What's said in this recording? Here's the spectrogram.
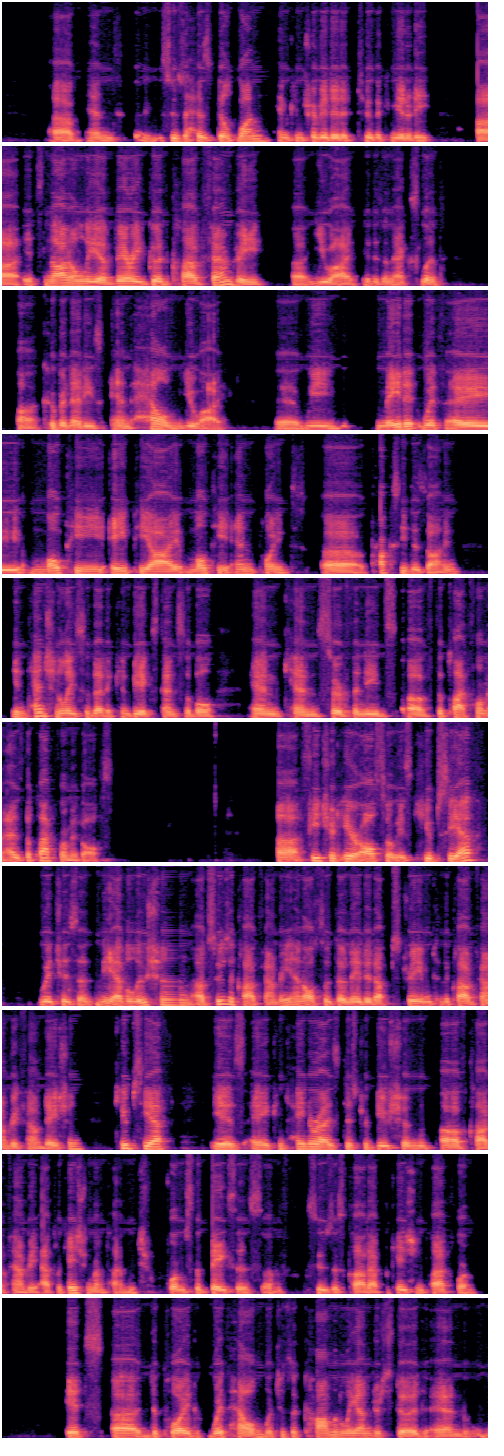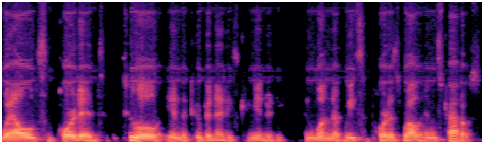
Uh, and SUSE has built one and contributed it to the community. Uh, it's not only a very good Cloud Foundry UI, uh, it is an excellent uh, Kubernetes and Helm UI. we made it with a multi-API, multi-endpoint proxy design intentionally so that it can be extensible and can serve the needs of the platform as the platform evolves. Uh, featured here also is kubecf, which is a, the evolution of SUSE Cloud Foundry and also donated upstream to the Cloud Foundry Foundation. kubecf is a containerized distribution of Cloud Foundry application runtime, which forms the basis of SUSE's cloud application platform. It's uh, deployed with Helm, which is a commonly understood and well-supported tool in the Kubernetes community and one that we support as well in Stratos.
